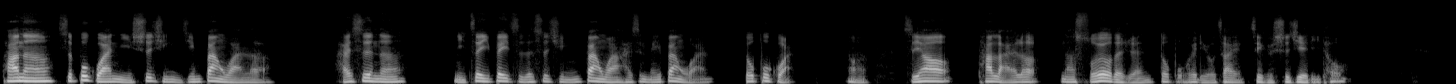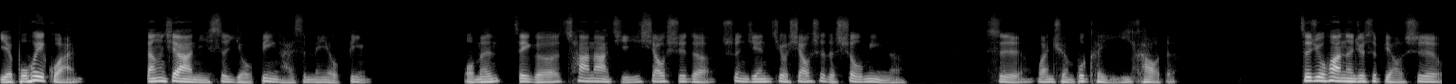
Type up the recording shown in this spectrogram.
他呢是不管你事情已经办完了。还是呢？你这一辈子的事情办完还是没办完都不管啊！只要他来了，那所有的人都不会留在这个世界里头，也不会管当下你是有病还是没有病。我们这个刹那即消失的瞬间就消失的寿命呢，是完全不可以依靠的。这句话呢，就是表示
